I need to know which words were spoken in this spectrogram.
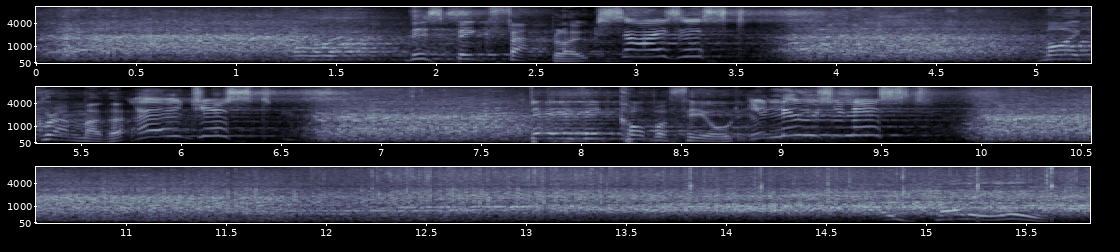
All right, this big fat bloke. Sizist. My grandmother. Ageist. David Copperfield. Illusionist. It's funny, isn't it?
